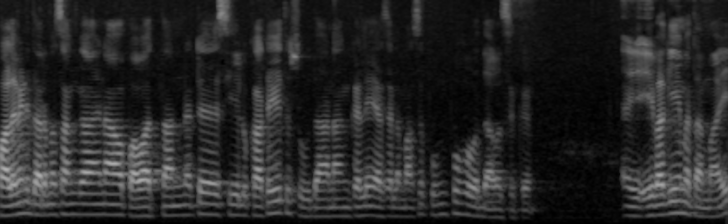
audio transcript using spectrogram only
පළවෙනි ධර්ම සංගායනාව පවත්වන්නට සියලු කටයුතු සූදානම් කළේ ඇසල මස පුන් පොහොව දවසක. ඒ වගේම තමයි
